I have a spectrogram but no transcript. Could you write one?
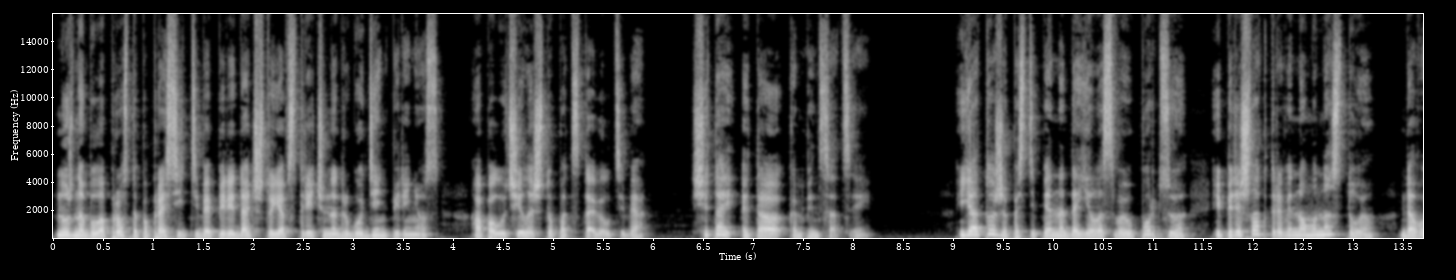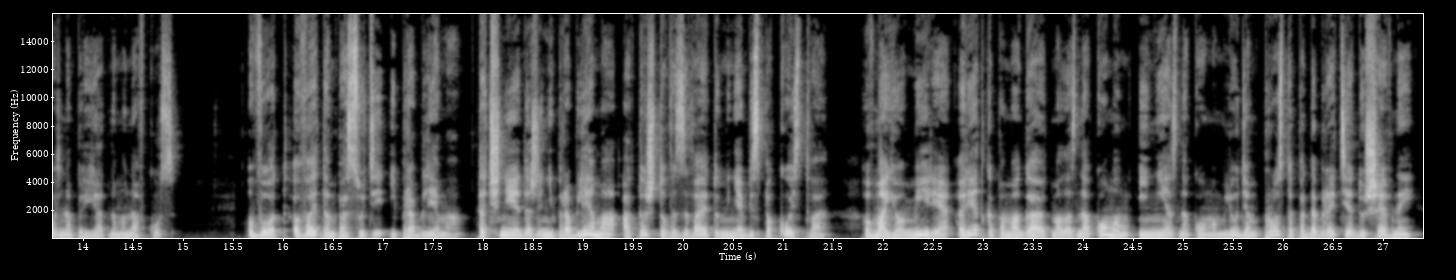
Нужно было просто попросить тебя передать, что я встречу на другой день перенес, а получилось, что подставил тебя. Считай это компенсацией». Я тоже постепенно доела свою порцию и перешла к травяному настою, довольно приятному на вкус. Вот в этом, по сути, и проблема. Точнее, даже не проблема, а то, что вызывает у меня беспокойство. В моем мире редко помогают малознакомым и незнакомым людям просто по доброте душевной.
